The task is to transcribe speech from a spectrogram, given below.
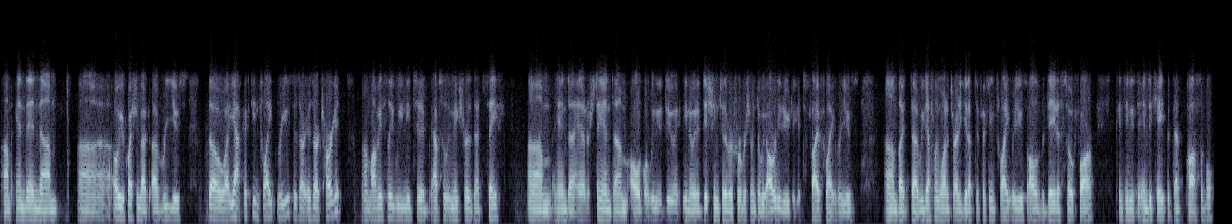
Um, and then, oh, your question about uh, reuse. So uh, yeah, 15 flight reuse is our is our target. Um, obviously, we need to absolutely make sure that that's safe um, and uh, and understand um, all of what we need to do. You know, in addition to the refurbishment that we already do to get to five flight reuse. Um, but uh, we definitely want to try to get up to 15 flight reuse. All of the data so far continues to indicate that that's possible.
